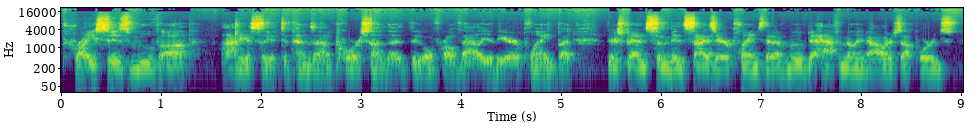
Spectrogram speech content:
prices move up obviously it depends on of course on the, the overall value of the airplane but there's been some mid-size airplanes that have moved a half a million dollars upwards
